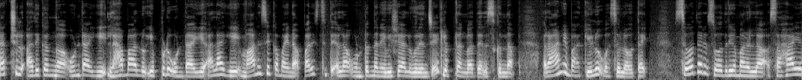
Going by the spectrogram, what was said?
ఖర్చులు అధికంగా ఉంటాయి లాభాలు ఎప్పుడు ఉంటాయి అలాగే మానసికమైన పరిస్థితి ఎలా ఉంటుందనే విషయాల గురించి క్లుప్తంగా తెలుసుకుందాం. రాని బాకీలు వసూలవుతాయి. సోదర సోదరిమణుల సహాయ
